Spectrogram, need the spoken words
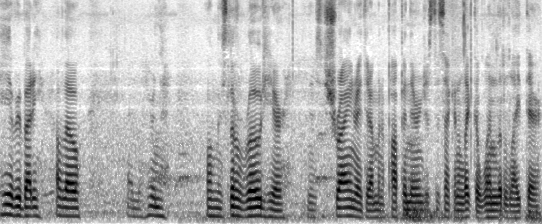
Hey everybody, hello. I'm here the, along this little road here. There's a shrine right there. I'm gonna pop in there in just a second. I like the one little light there.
